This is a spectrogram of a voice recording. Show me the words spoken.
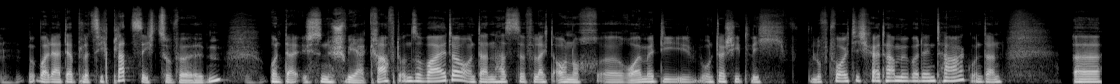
Mhm. Weil da hat er plötzlich Platz, sich zu wölben. Mhm. Und da ist eine Schwerkraft und so weiter. Und dann hast du vielleicht auch noch äh, Räume, die unterschiedlich Luftfeuchtigkeit haben über den Tag. Und dann, äh,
